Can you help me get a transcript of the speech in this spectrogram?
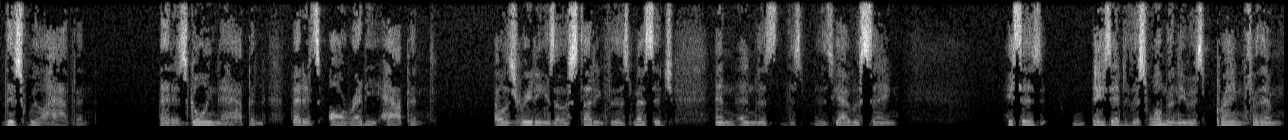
this will happen. That is going to happen. That it's already happened. I was reading as I was studying for this message, and, and this, this, this guy was saying, he says, he said to this woman, he was praying for them.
